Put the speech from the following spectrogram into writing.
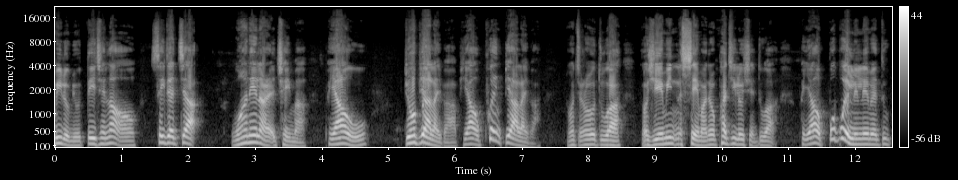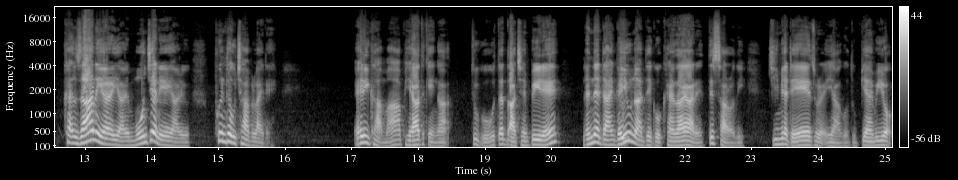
မိလိုမျိုးတည်ခြင်းလောက်အောင်စိတ်သက်ကြဝမ်းနေလာတဲ့အချိန်မှာဖះကို ပြောပြလိုက်ပါဖះကိုဖွင့်ပြလိုက်ပါเนาะကျွန်တော်တို့ तू ဟာရေမိ20မှာကျွန်တော်ဖတ်ကြည့်လို့ရှရင် तू ကဖ ះကိုပုတ်ပွင့်လင်းလင်းပဲ तू ခံစားနေရတဲ့ຢာတွေမွန်းချက်နေတဲ့ຢာတွေကိုဖွင့်ထုတ်ချပလိုက်တယ်အဲ့ဒီခါမှာဘုရားသခင်ကသူ့ကိုတက်တာချင်းပေးတယ်နက်နက်တိုင်းဂယုဏတစ်ကိုခံစားရတယ်တစ္ဆာတော်ဒီကြီးမြတ်တယ်ဆိုတဲ့အရာကို तू ပြန်ပြီးတော့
